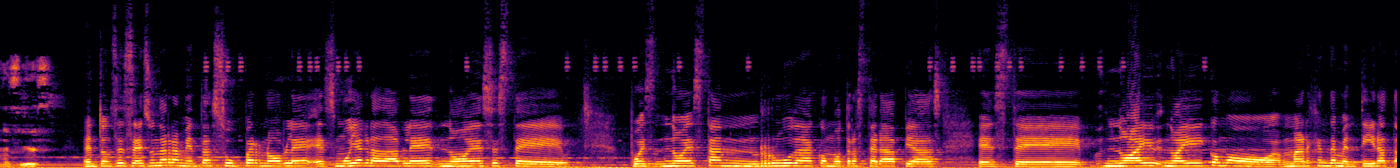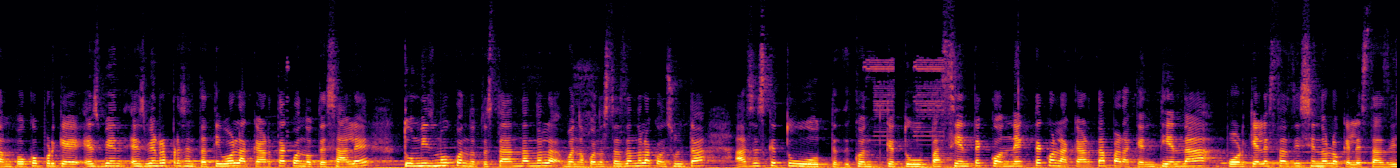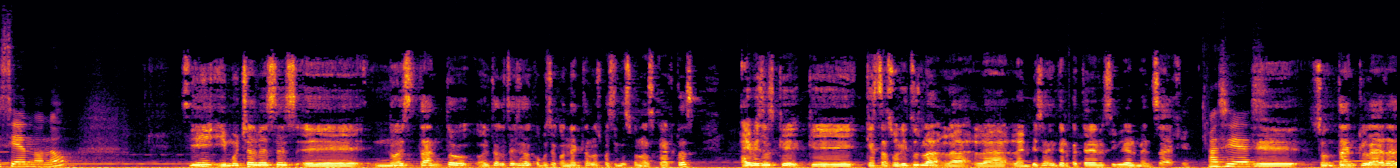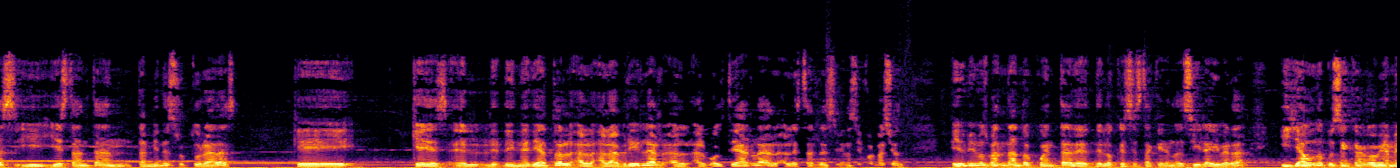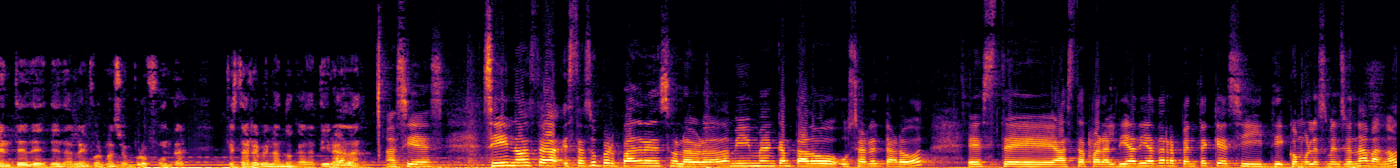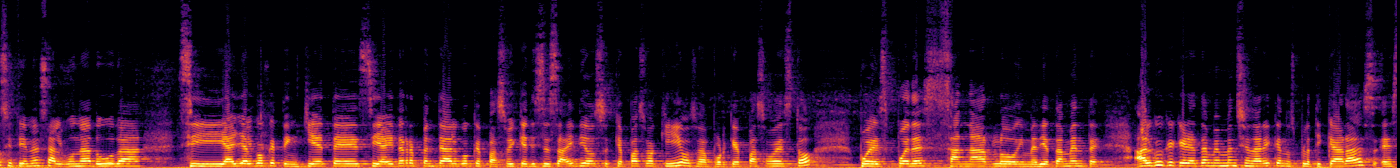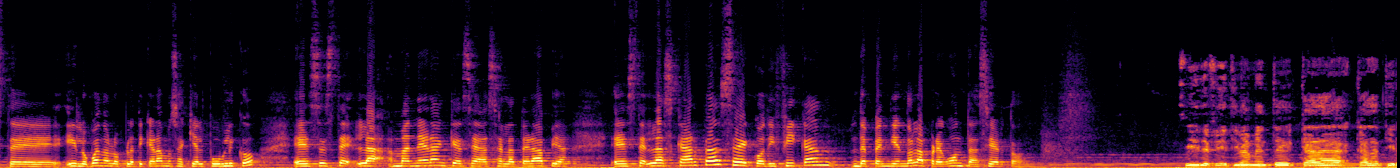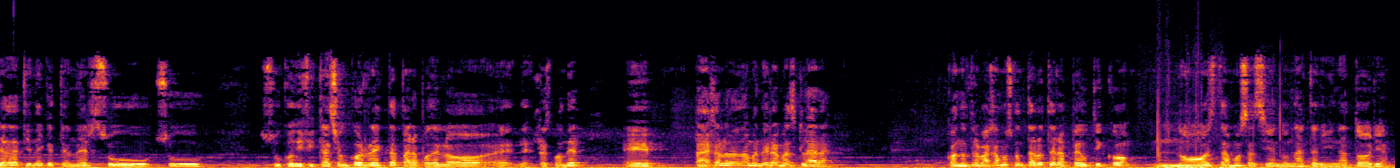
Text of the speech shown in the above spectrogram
Así es. Entonces es una herramienta súper noble, es muy agradable, no es este pues no es tan ruda como otras terapias, este, no hay, no hay como margen de mentira tampoco porque es bien, es bien representativo la carta cuando te sale, tú mismo cuando te están dando la, bueno, cuando estás dando la consulta, haces que tu, que tu paciente conecte con la carta para que entienda por qué le estás diciendo lo que le estás diciendo, ¿no? Sí, y muchas veces eh, no es tanto, ahorita lo estoy diciendo, cómo se conectan los pacientes con las cartas, hay veces que, que, hasta solitos la, la, la, empiezan a interpretar y recibir el mensaje. Así es. Eh, son tan claras y, están tan, tan bien estructuradas que, que es el, de inmediato al, al, abrirla, al, al voltearla, al, estar recibiendo esa información, ellos mismos van dando cuenta de, lo que se está queriendo decir ahí, ¿verdad? Y ya uno pues se encarga obviamente de, dar la información profunda que está revelando cada tirada. Así es. Sí, no, está súper padre eso, la verdad a mí me ha encantado usar el tarot, este, hasta para el día a día de repente que si, como les mencionaba, ¿no? Si tienes alguna duda, si hay algo que te inquiete, si hay de repente algo que pasó y que dices, ay Dios, ¿qué pasó aquí? O sea, ¿por qué pasó esto? Pues puedes sanarlo inmediatamente. Algo que quería también mencionar y que nos platicaras, este, y lo bueno, lo platicáramos aquí al público, es este, la manera en que se hace la terapia. Este, las cartas se codifican dependiendo la pregunta, ¿cierto? Sí, definitivamente cada, cada tirada tiene que tener su, su, su codificación correcta para poderlo eh, responder. Eh, para dejarlo de una manera más clara, cuando trabajamos con tarot terapéutico no estamos haciendo una adivinatoria.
